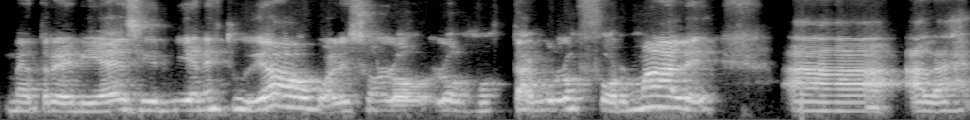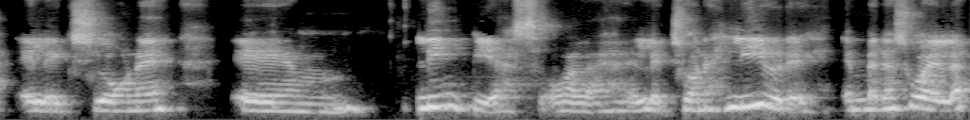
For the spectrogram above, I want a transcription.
me atrevería a decir, bien estudiados, cuáles son los, los obstáculos formales a, a las elecciones limpias o a las elecciones libres en Venezuela,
